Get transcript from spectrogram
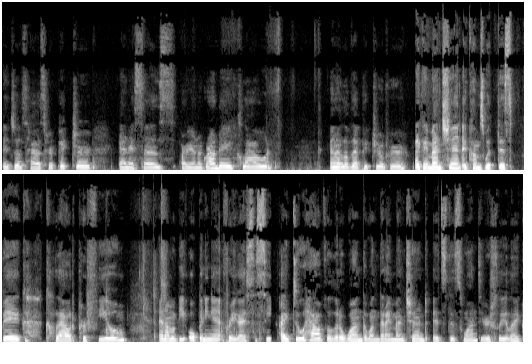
it just has her picture. And it says Ariana Grande, Cloud. And I love that picture of her. Like I mentioned, it comes with this big Cloud perfume and I'm gonna be opening it for you guys to see. I do have the little one, the one that I mentioned. It's this one. Seriously, like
